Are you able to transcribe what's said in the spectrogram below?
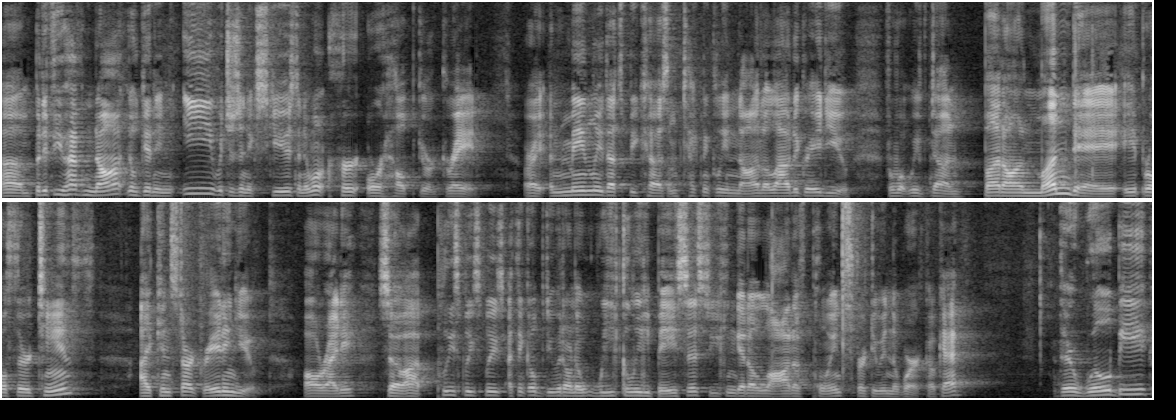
Um, but if you have not, you'll get an E, which is an excused, and it won't hurt or help your grade. All right, and mainly that's because I'm technically not allowed to grade you for what we've done. But on Monday, April 13th, I can start grading you. Alrighty. So uh, please, please, please, I think I'll do it on a weekly basis so you can get a lot of points for doing the work, okay? There will be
